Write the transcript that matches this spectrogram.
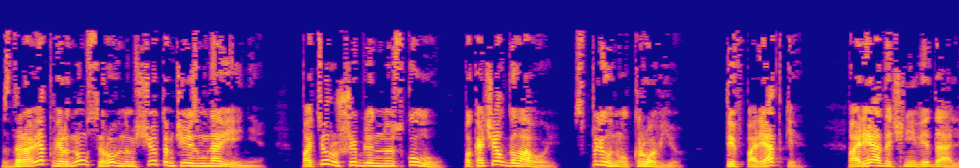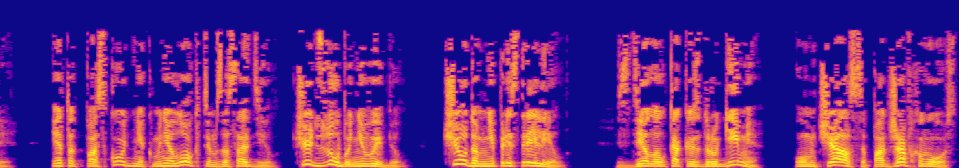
Здоровяк вернулся ровным счетом через мгновение. Потер ушибленную скулу, покачал головой, сплюнул кровью. «Ты в порядке?» «Порядочней видали. Этот паскудник мне локтем засадил, чуть зубы не выбил, чудом не пристрелил. Сделал, как и с другими, Умчался, поджав хвост.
